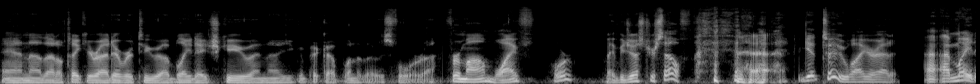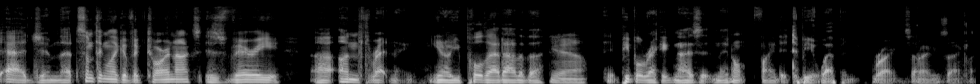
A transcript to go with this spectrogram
and uh, that'll take you right over to uh, Blade HQ, and uh, you can pick up one of those for uh, for mom, wife, or maybe just yourself. Get two while you're at it. I, I, might add, Jim, that something like a Victorinox is very uh, unthreatening. You know, you pull that out of the yeah, people recognize it and they don't find it to be a weapon. Right. So. Right. Exactly.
